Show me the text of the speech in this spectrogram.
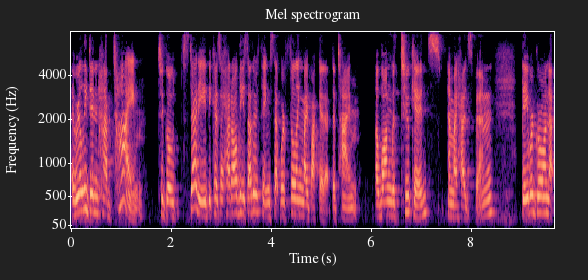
I really didn't have time to go study because I had all these other things that were filling my bucket at the time, along with two kids and my husband. They were growing up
